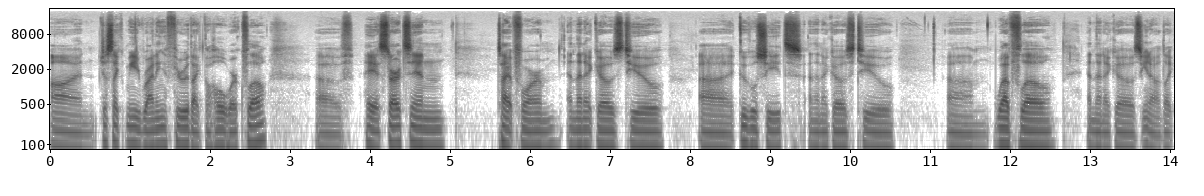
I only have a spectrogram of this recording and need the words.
on just like me running through like the whole workflow of hey, it starts in Typeform and then it goes to uh, Google Sheets and then it goes to um, Webflow and then it goes you know like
